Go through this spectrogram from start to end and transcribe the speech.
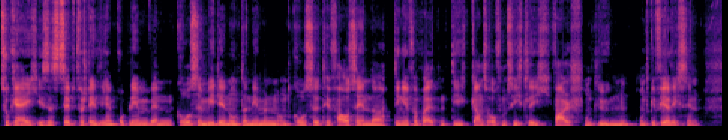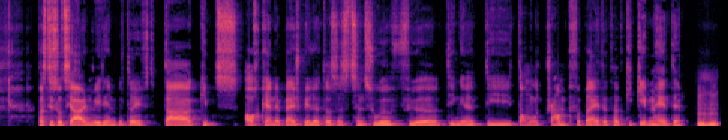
Zugleich ist es selbstverständlich ein Problem, wenn große Medienunternehmen und große TV-Sender Dinge verbreiten, die ganz offensichtlich falsch und lügen und gefährlich sind. Was die sozialen Medien betrifft, da gibt's auch keine Beispiele, dass es Zensur für Dinge, die Donald Trump verbreitet hat, gegeben hätte. Mhm.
